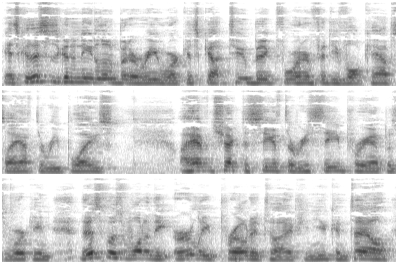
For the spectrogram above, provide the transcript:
it's because this is going to need a little bit of rework. It's got two big 450 volt caps I have to replace. I haven't checked to see if the receive preamp is working. This was one of the early prototypes, and you can tell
